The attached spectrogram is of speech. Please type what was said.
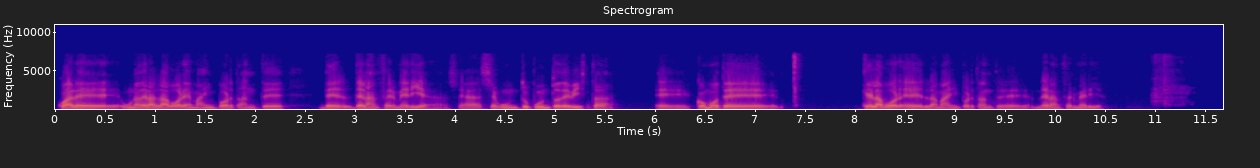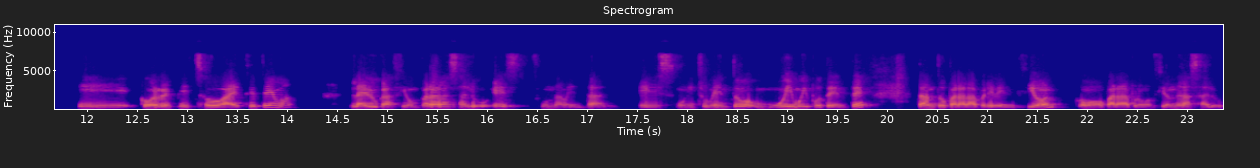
cuál es una de las labores más importantes de, la enfermería. O sea, según tu punto de vista, eh, ¿cómo te, ¿qué labor es la más importante de, la enfermería? Eh, con respecto a este tema, la educación para la salud es fundamental es un instrumento muy, muy potente, tanto para la prevención como para la promoción de la salud.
